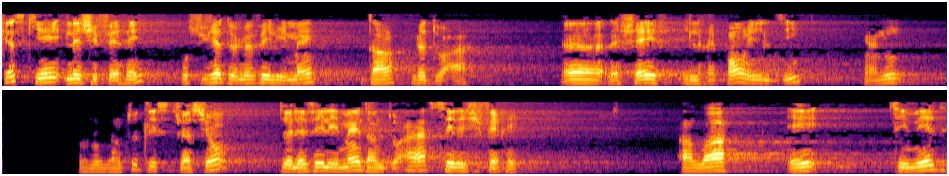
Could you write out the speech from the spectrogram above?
Qu'est-ce qui est légiféré au sujet de lever les mains dans le doigt euh, le chef, il répond et il dit, dans toutes les situations, de lever les mains dans le doigt, c'est légiféré. Allah est timide,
